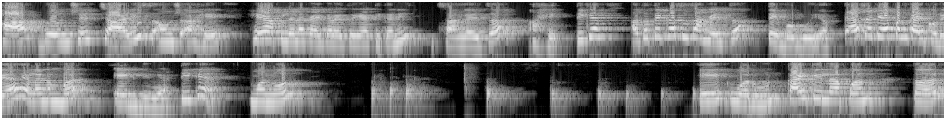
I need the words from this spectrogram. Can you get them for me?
हा दोनशे चाळीस अंश आहे. हे आपल्याला काय करायचं या ठिकाणी सांगायचं आहे. ठीक आहे? आता ते कसं सांगायचं? ते बघूया. त्यासाठी आपण काय करूया? ह्याला नंबर एक देऊया. ठीक आहे? म्हणून एक वरून काय केलं आपण? तर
